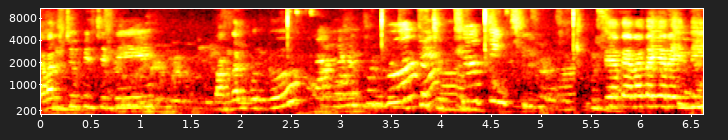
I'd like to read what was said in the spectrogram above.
ఎవరు చూపించింది? దొంగల పురుగు సీత ఎలా తయారైంది?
